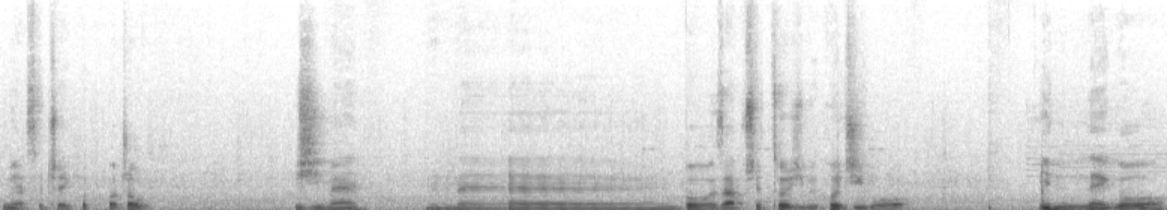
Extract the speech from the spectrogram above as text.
chuja se człowiek odpoczął w zimę. Eee, bo zawsze coś wychodziło innego,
